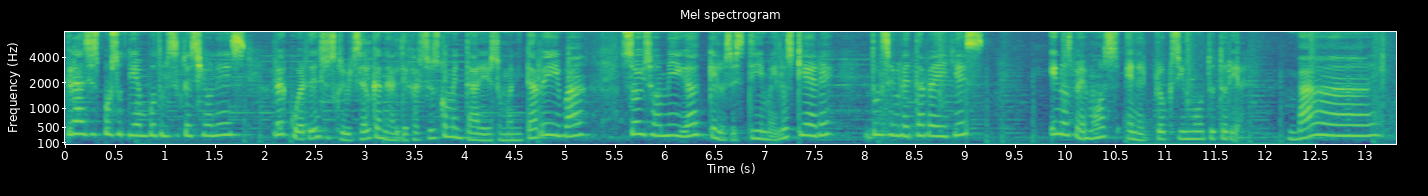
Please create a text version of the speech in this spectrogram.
Gracias por su tiempo, dulces creaciones. Recuerden suscribirse al canal, dejar sus comentarios o manita arriba. Soy su amiga que los estima y los quiere, Dulce Violeta Reyes. Y nos vemos en el próximo tutorial. Bye.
